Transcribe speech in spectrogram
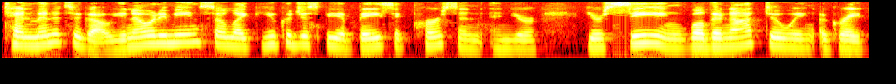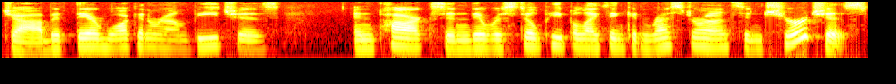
10 minutes ago. You know what I mean? So like you could just be a basic person and you're you're seeing well they're not doing a great job if they're walking around beaches and parks and there were still people I think in restaurants and churches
